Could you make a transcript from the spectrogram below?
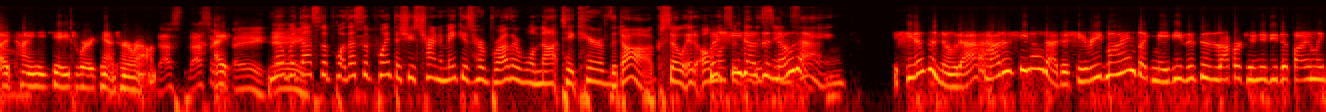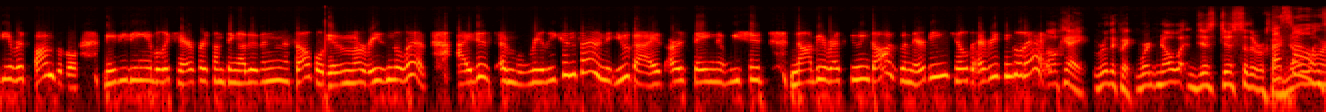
a tiny cage where it can't turn around? That's that's a- I- hey, No, but that's the point. That's the point that she's trying to make is her brother will not take care of the dog. So it almost But she would be the doesn't same know that. Thing. She doesn't know that. How does she know that? Does she read minds? Like maybe this is an opportunity to finally be responsible. Maybe being able to care for something other than himself will give him a reason to live. I just am really concerned that you guys are saying that we should not be rescuing dogs when they're being killed every single day. Okay, really quick. We're no just just so that we're clear. That's no not what one's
